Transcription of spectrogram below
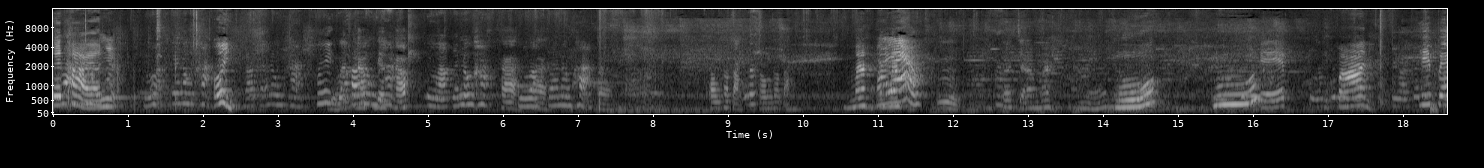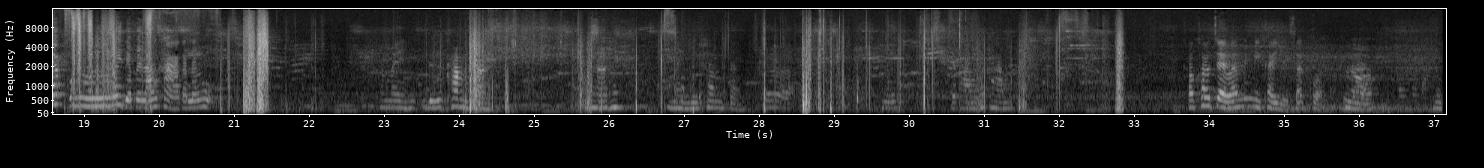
เอ็ดถ่ายอะเนี่ยหนูรักก็น้องค่ะเอ้ยรักก็น้องค่ะเฮ้ยหนูรักคก็รับน้องเดี๋ยวคค่ะรับหนูรักก็น้องค่ะค่ะหนูรักก็น้องค่ะเอองเข้าไปท่องเข้าไปมาได้แล้วอืมก็จะมาหนูหนูเป๊ปพี่ป้อนพี่แป๊บเอ้ยเดี๋ยวไปล้างขากันนะลูกทำไมลื้อค่ำจังฮะทำไมลื้อค่ำจัง จะทำก็ท เขาเข้าใจว่าไม่มีใครอยู่สักคนเหรอ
